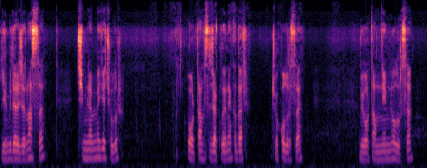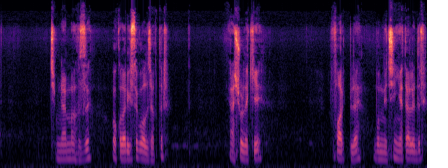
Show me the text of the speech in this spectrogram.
20 dereceden azsa çimlenme geç olur. Ortam sıcaklığı ne kadar çok olursa bir ortam nemli olursa çimlenme hızı o kadar yüksek olacaktır. Yani şuradaki fark bile bunun için yeterlidir.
